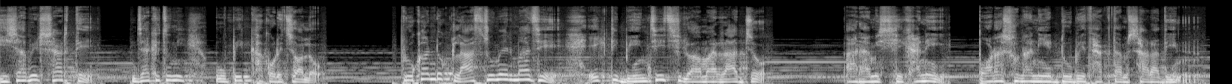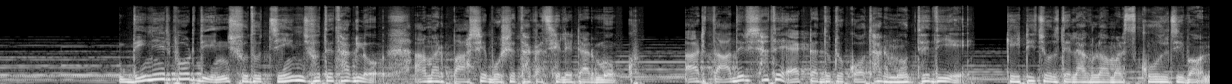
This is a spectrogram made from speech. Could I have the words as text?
হিসাবের স্বার্থে যাকে তুমি উপেক্ষা করে চলো। প্রকাণ্ড ক্লাসরুমের মাঝে একটি বেঞ্চেই ছিল আমার রাজ্য, আর আমি সেখানেই পড়াশোনা নিয়ে ডুবে থাকতাম সারাদিন। দিনের পর দিন শুধু চেঞ্জ হতে থাকল আমার পাশে বসে থাকা ছেলেটার মুখ। আর তাদের সাথে একটা দুটো কথার মধ্যে দিয়ে কেটে চলতে লাগল আমার স্কুল জীবন।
